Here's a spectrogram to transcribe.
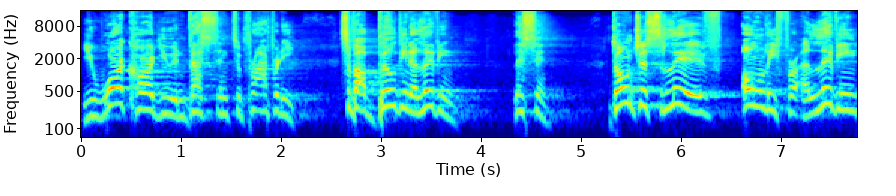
You work hard, you invest into property. It's about building a living. Listen, don't just live only for a living,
